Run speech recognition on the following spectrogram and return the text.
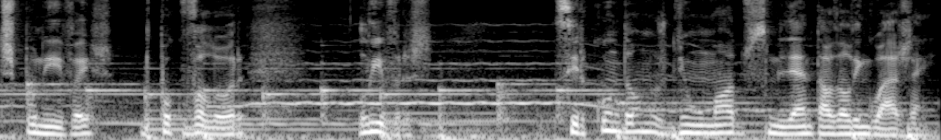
disponíveis, de pouco valor, livres. Circundam-nos de um modo semelhante ao da linguagem.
